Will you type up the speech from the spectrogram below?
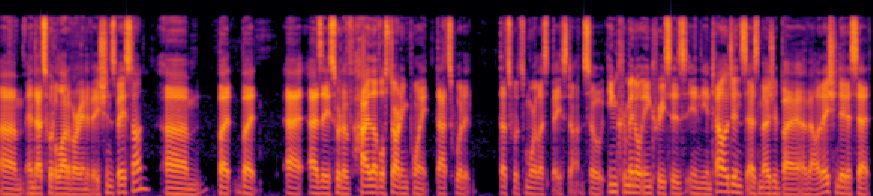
um, and that's what a lot of our innovation is based on. Um, but but uh, as a sort of high level starting point, that's what it that's what it's more or less based on. So incremental increases in the intelligence as measured by a validation data set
